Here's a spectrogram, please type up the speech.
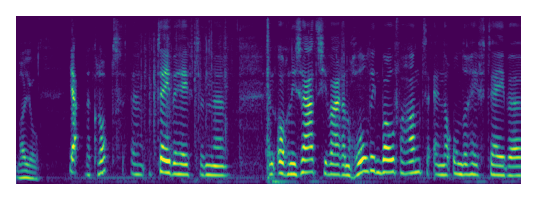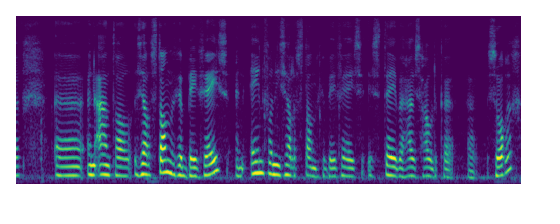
Mario? Ja, dat klopt. Uh, Thebe heeft een, uh, een organisatie waar een holding boven hangt. En daaronder heeft Thebe uh, een aantal zelfstandige BV's. En een van die zelfstandige BV's is Thebe Huishoudelijke uh, Zorg.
